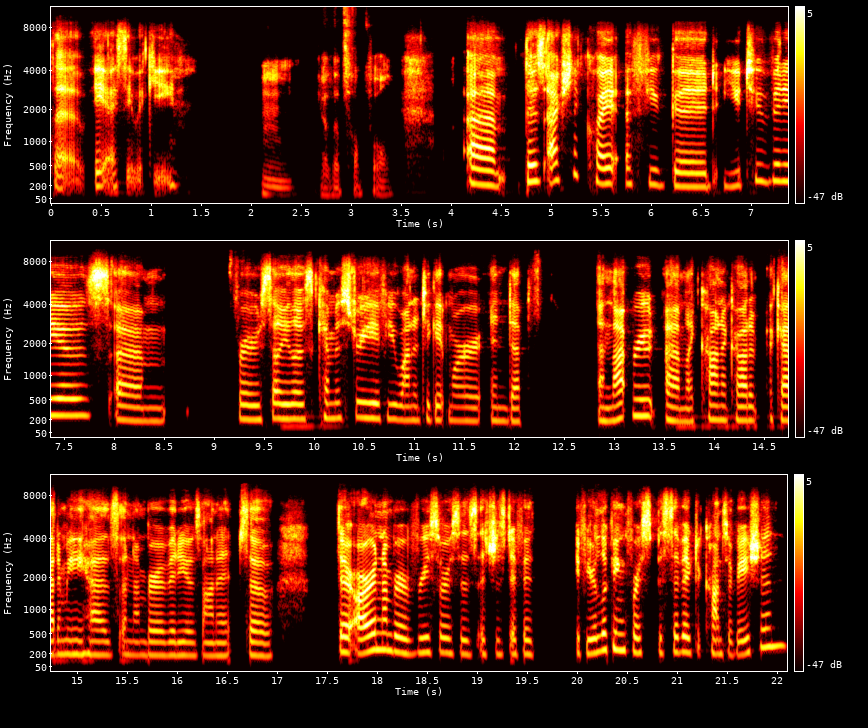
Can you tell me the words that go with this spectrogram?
The AIC wiki. Hmm. Yeah, that's helpful. Um, there's actually quite a few good YouTube videos um, for cellulose chemistry if you wanted to get more in depth on that route. Um, like Khan Academy has a number of videos on it. So there are a number of resources. It's just if it if you're looking for specific to conservation,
